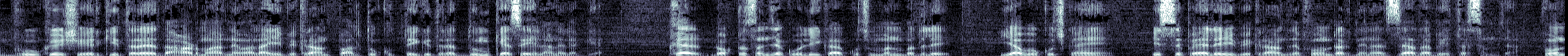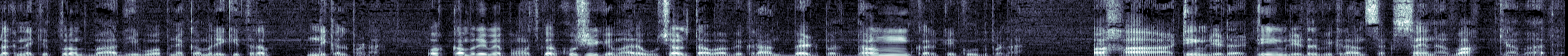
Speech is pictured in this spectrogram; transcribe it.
भूखे शेर की तरह दहाड़ मारने वाला ये विक्रांत पालतू कुत्ते की तरह दुम कैसे हिलाने लग गया। खैर, डॉक्टर संजय कोहली का कुछ मन बदले या वो कुछ कहें, इससे पहले ही विक्रांत ने फ़ोन रख देना ज़्यादा बेहतर समझा। फ़ोन रखने के तुरंत बाद ही वो अपने कमरे की तरफ़ निकल पड़ा और कमरे में पहुंचकर खुशी के मारे उछलता हुआ विक्रांत बेड पर धम करके कूद पड़ा। आहा, team leader team leader Vikrant Saxena, वाह, क्या बात है।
